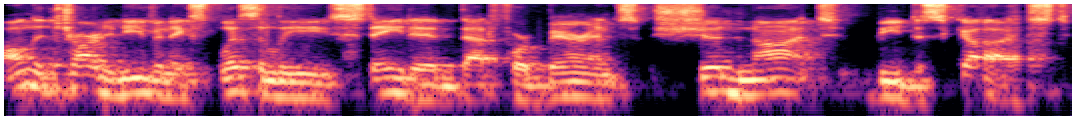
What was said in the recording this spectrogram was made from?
on the chart, it even explicitly stated that forbearance should not be discussed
